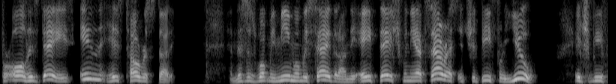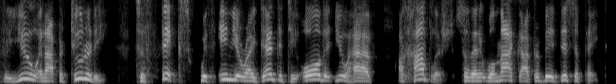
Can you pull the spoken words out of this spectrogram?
for all his days in his Torah study. And this is what we mean when we say that on the eighth day, Shmini Atzeres, it should be for you. It should be for you an opportunity to fix within your identity all that you have accomplished so that it will not, God forbid, dissipate.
